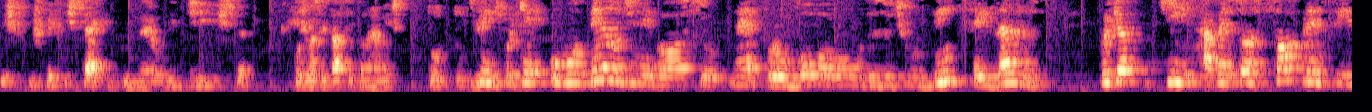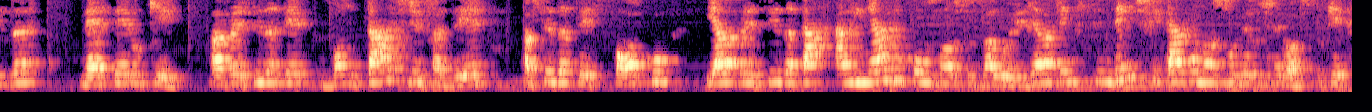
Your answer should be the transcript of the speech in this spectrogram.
os, os perfis técnicos, né? O dentista. Hoje você está aceitando realmente todo, tudo Sim, isso. porque o modelo de negócio né, provou ao longo dos últimos 26 anos porque que a pessoa só precisa né, ter o quê? Ela precisa ter vontade de fazer, ela precisa ter foco e ela precisa estar alinhado com os nossos valores. Ela tem que se identificar com o nosso modelo de negócio, porque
